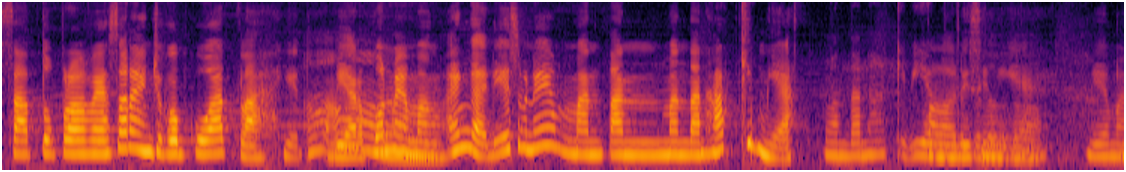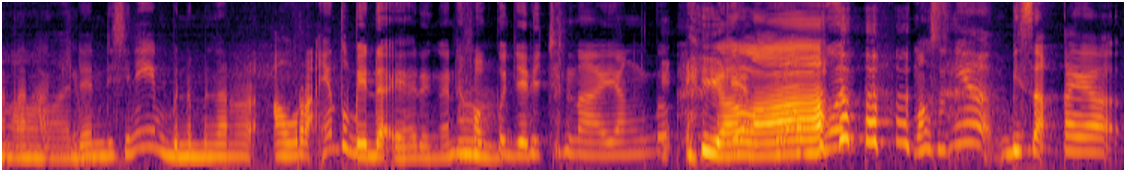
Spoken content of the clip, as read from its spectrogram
Satu profesor yang cukup kuat lah gitu. Ah, Biarpun ah. memang eh enggak dia sebenarnya mantan mantan hakim ya. Mantan hakim iya kalau di sini betul, ya. Dia mantan Ah, hakim. dan di sini bener-bener auranya tuh beda ya dengan waktu jadi cenayang tuh. Kayak, Iyalah. ya ampun, maksudnya bisa kayak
